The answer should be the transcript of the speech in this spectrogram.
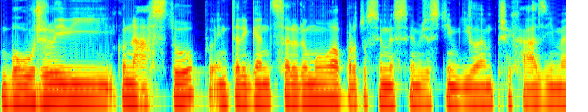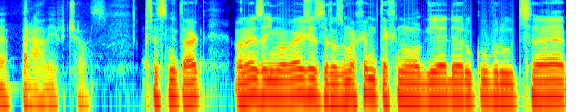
bouřlivý jako nástup inteligence do domu a proto si myslím, že s tím dílem přicházíme právě včas. Přesně tak. Ono je zajímavé, že s rozmachem technologie jde ruku v ruce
